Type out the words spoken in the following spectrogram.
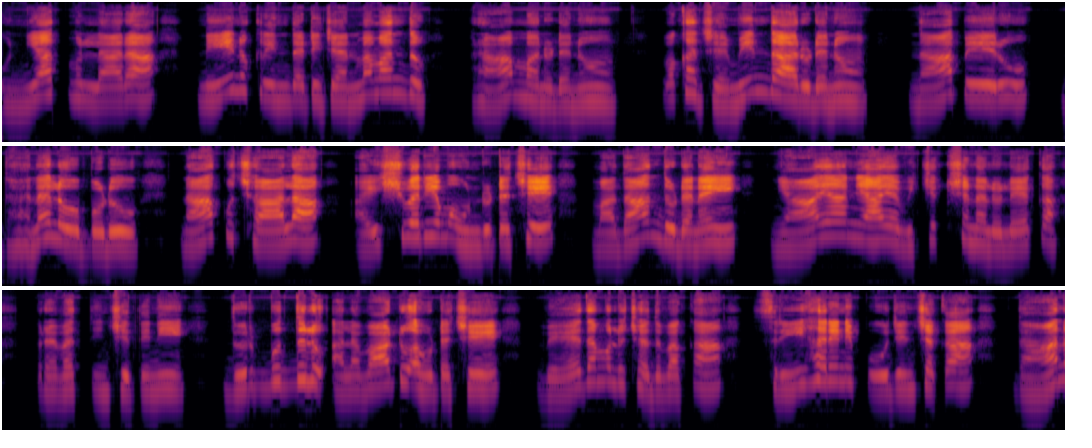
పుణ్యాత్ముల్లారా నేను క్రిందటి జన్మమందు బ్రాహ్మణుడను ఒక జమీందారుడను. నా పేరు ధనలోభుడు. నాకు చాలా ఐశ్వర్యము ఉండుటచే మదాంధుడనై న్యాయాన్యాయ విచక్షణలు లేక ప్రవర్తించి తిని దుర్బుద్ధులు అలవాటు అవుటచే వేదములు చదవక శ్రీహరిని పూజించక దాన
